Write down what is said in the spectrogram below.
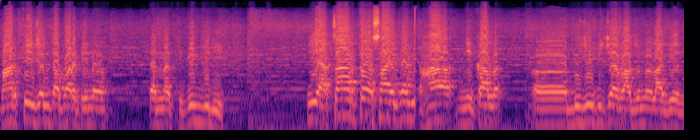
भारतीय जनता पार्टीनं त्यांना तिकीट दिली. याचा अर्थ असा आहे का हा निकाल बीजेपीच्या बाजूने लागेल?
